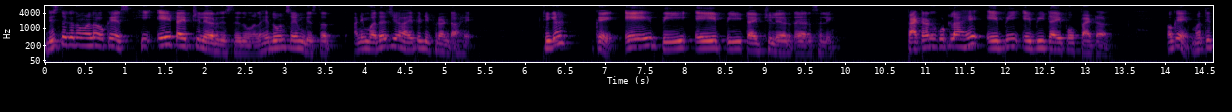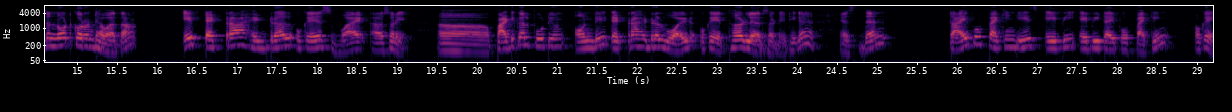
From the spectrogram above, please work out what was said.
दिसते का तुम्हाला? ओके ही ए टाईपची लेअर दिसते तुम्हाला. हे दोन सेम दिसतात. आणि मध्ये जी आहे ती डिफरंट आहे. ठीक आहे? ओके ए बी ए बी टाईपची लेअर तयार झाली. पॅटर्न कुठला आहे? A B A B type of pattern okay मग तिथं नोट करून ठेवा आता. If tetrahedral okay S Y sorry particle put यून on the tetrahedral void okay third लेअरसाठी ठीक आहे? Yes then type of packing is A B A B type of packing okay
